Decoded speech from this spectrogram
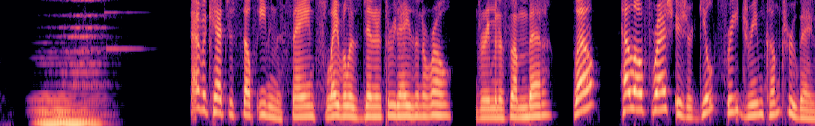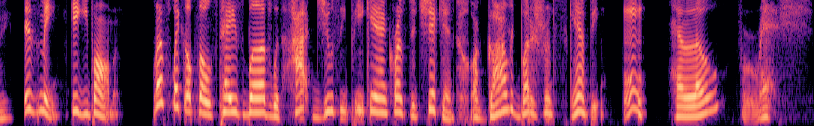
Ever catch yourself eating the same flavorless dinner three days in a row? Dreaming of something better? Well, HelloFresh is your guilt free dream come true, baby. It's me, Keke Palmer. Let's wake up those taste buds with hot, juicy pecan crusted chicken or garlic butter shrimp scampi. Mm. Hello Fresh.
